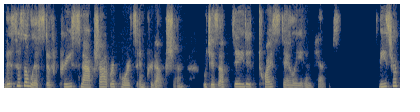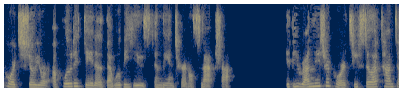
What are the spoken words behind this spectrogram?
This is a list of pre-snapshot reports in production, which is updated twice daily in PIMS. These reports show your uploaded data that will be used in the internal snapshot. If you run these reports, you still have time to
